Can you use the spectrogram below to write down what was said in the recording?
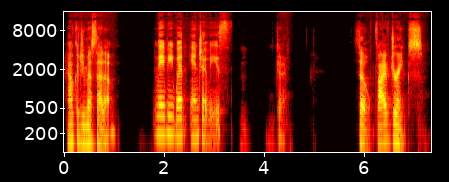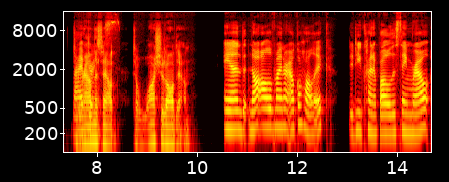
How could you mess that up? Maybe with anchovies. Okay. So, five drinks to Five round this out to wash it all down. And not all of mine are alcoholic. Did you kind of follow the same route?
